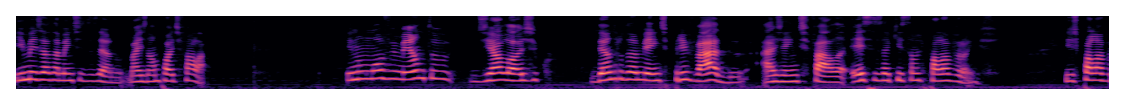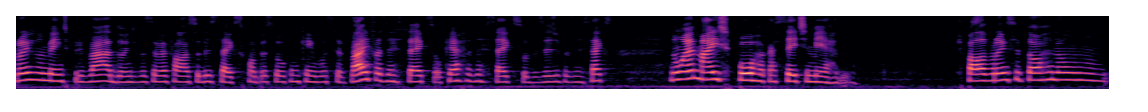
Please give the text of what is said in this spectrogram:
imediatamente dizendo, mas não pode falar. E num movimento dialógico, dentro do ambiente privado, a gente fala, esses aqui são os palavrões. E os palavrões no ambiente privado, onde você vai falar sobre sexo com a pessoa com quem você vai fazer sexo, ou quer fazer sexo, ou deseja fazer sexo, não é mais porra, cacete, merda. Os palavrões se tornam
